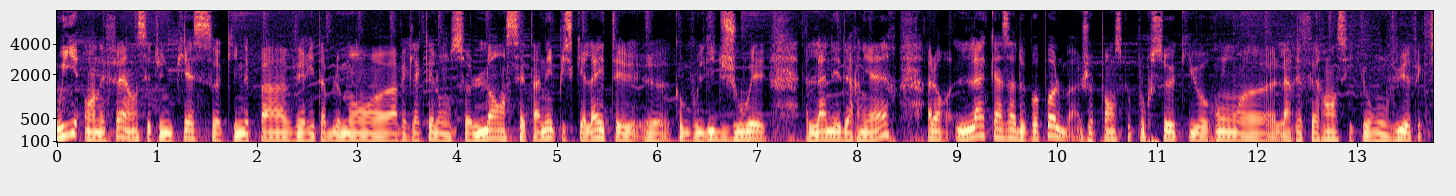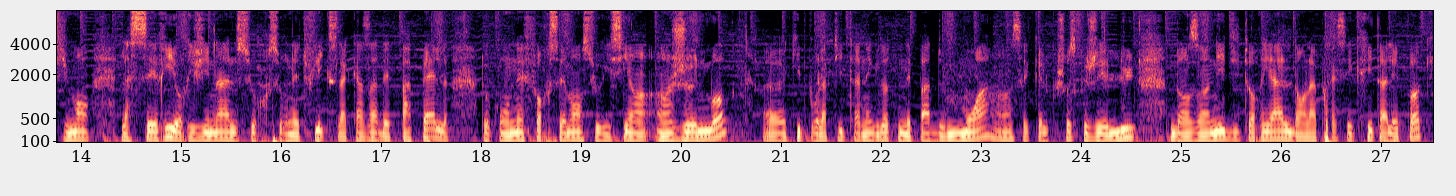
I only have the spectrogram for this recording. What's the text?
Oui, en effet, hein, c'est une pièce qui n'est pas véritablement euh, avec laquelle on se lance cette année, puisqu'elle a été, euh, comme vous le dites, jouée l'année dernière. Alors, la Casa de Popol, bah, je pense que pour ceux qui auront euh, la référence et qui auront vu effectivement la série originale sur, sur Netflix, la Casa des Papels, donc on est forcément sur ici un, un jeu de mots, qui pour la petite anecdote n'est pas de moi, hein, c'est quelque chose que j'ai lu dans un éditorial dans la presse écrite à l'époque,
